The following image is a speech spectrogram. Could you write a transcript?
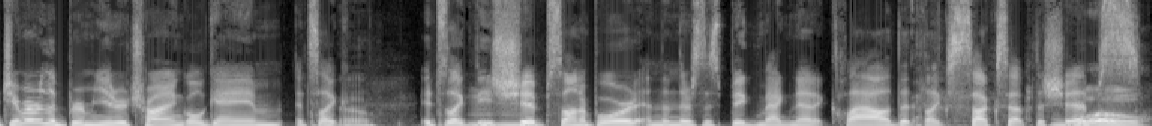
Do you remember the Bermuda Triangle game? It's like it's like these Mm-mm. ships on a board, and then there's this big magnetic cloud that like sucks up the ships. Whoa.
